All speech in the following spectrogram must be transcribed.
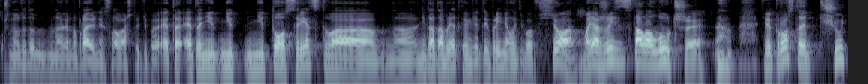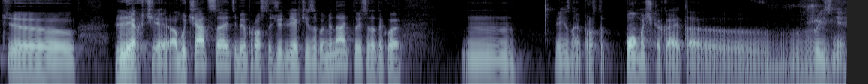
Слушай, ну вот это, наверное, правильные слова, что типа это, это не, не, не то средство, э, не та таблетка, где ты принял, и типа все, моя жизнь стала лучше. Тебе просто чуть э, легче обучаться, тебе просто чуть легче запоминать. То есть это такое я не знаю, просто помощь какая-то э, в жизни.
